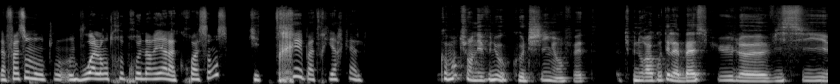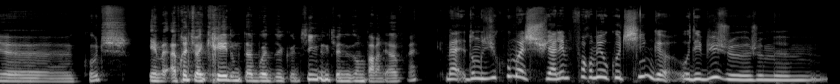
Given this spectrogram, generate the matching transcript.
la façon dont on, voit l'entrepreneuriat, la croissance, qui est très patriarcale. Comment tu en es venu au coaching en fait? Tu peux nous raconter la bascule euh, VC euh, coach? Et bah, après tu as créé donc ta boîte de coaching, donc tu vas nous en parler après. Bah, donc du coup moi je suis allée me former au coaching. Au début je je me,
